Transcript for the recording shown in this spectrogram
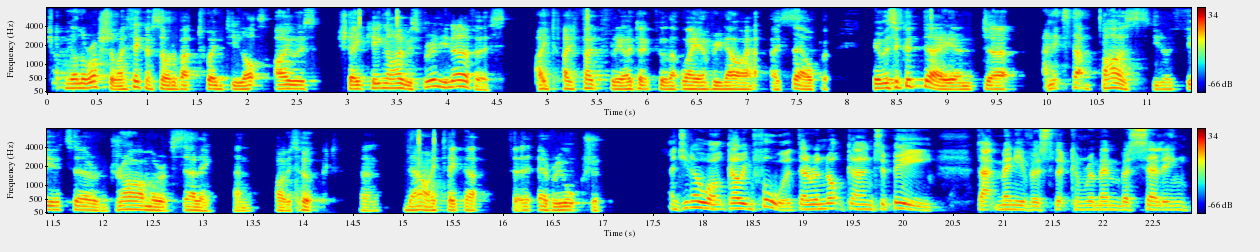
chucked me on the rostrum. I think I sold about twenty lots. I was shaking. I was really nervous. I, I thankfully I don't feel that way every now I, I sell, but it was a good day, and uh, and it's that buzz, you know, theatre and drama of selling, and I was hooked. And now I take that to every auction. And you know what? Going forward, there are not going to be that many of us that can remember selling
